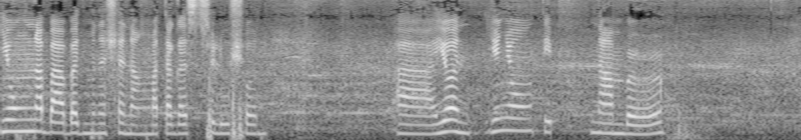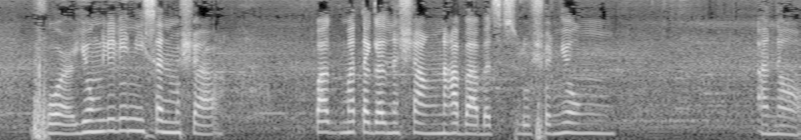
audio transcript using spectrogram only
yung nababad mo na siya ng matagal sa solution. Ah, uh, yun, yun yung tip number 4. Yung lilinisan mo siya pag matagal na siyang nakababad sa solution, yung ano,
